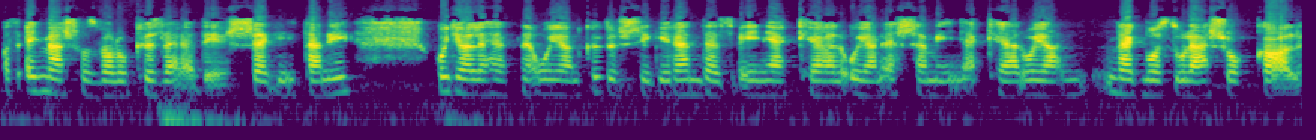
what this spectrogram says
az egymáshoz való közeledés segíteni, hogyan lehetne olyan közösségi rendezvényekkel, olyan eseményekkel, olyan megmozdulásokkal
